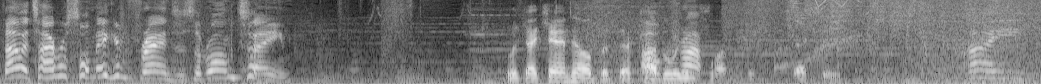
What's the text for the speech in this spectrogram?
Damn it, Tiber's still making friends. It's the wrong time. Look, I can't help it. They're cuddling crap. and fluffy and sexy. Hi.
